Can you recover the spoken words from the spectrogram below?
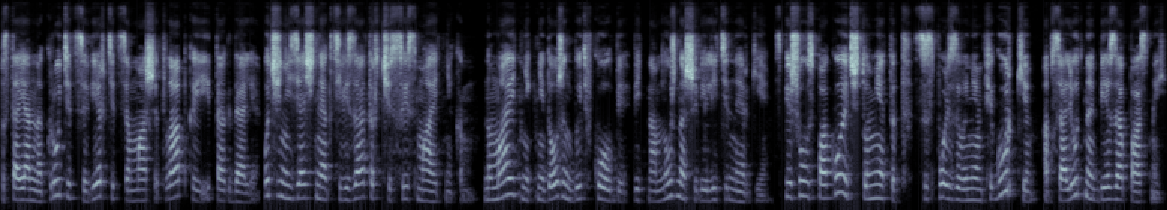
Постоянно крутится, вертится, машет лапкой и так далее. Очень изящный активизатор часы с маятником. Но маятник не должен быть в колбе, ведь нам нужно шевелить энергии. Спешу успокоить, что метод с использованием фигурки абсолютно безопасный.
